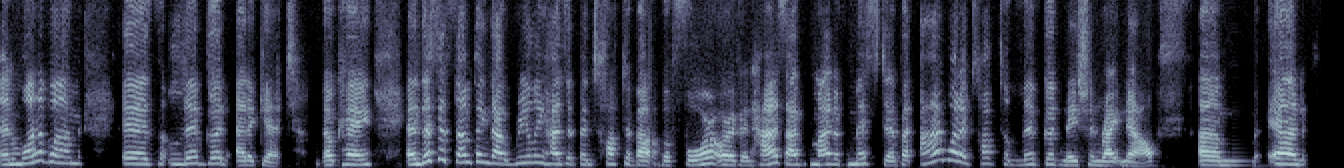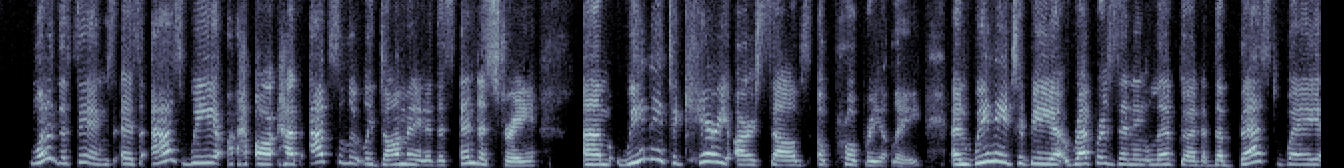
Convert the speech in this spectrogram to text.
And one of them is live good etiquette. Okay. And this is something that really hasn't been talked about before, or if it has, I might have missed it. But I want to talk to Live Good Nation right now. Um, and one of the things is as we are, have absolutely dominated this industry, um, we need to carry ourselves appropriately and we need to be representing live good the best way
